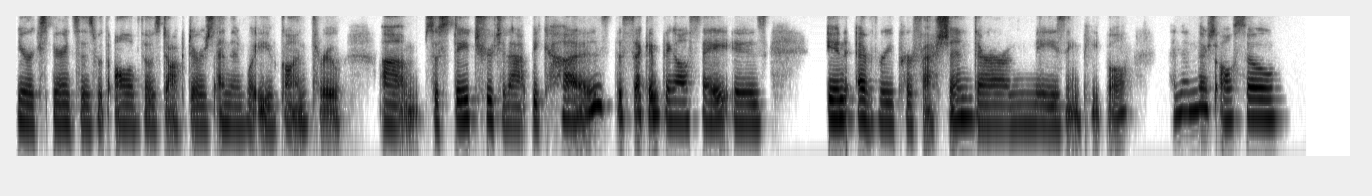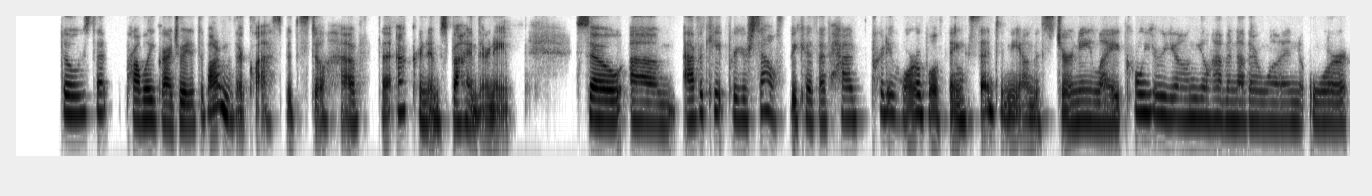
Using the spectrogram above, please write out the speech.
your experiences with all of those doctors and then what you've gone through. Um, so stay true to that because the second thing I'll say is in every profession, there are amazing people. And then there's also those that probably graduated at the bottom of their class, but still have the acronyms behind their name. So um, advocate for yourself because I've had pretty horrible things said to me on this journey, like, "Oh, you're young, you'll have another one," or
